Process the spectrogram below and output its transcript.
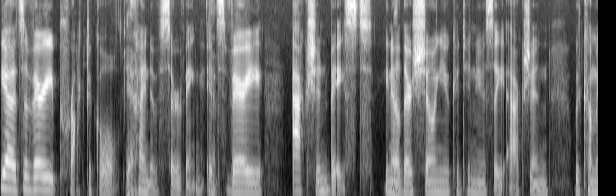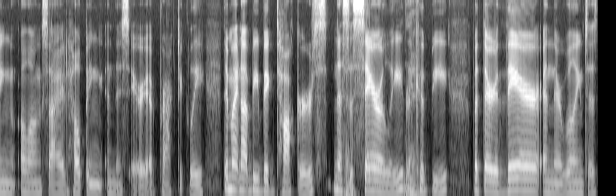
Yeah, it's a very practical Yeah. kind of serving. It's very action based. You know, they're showing you continuously action with coming alongside, helping in this area practically. They might not be big talkers necessarily, they Right. could be, but they're there and they're willing to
